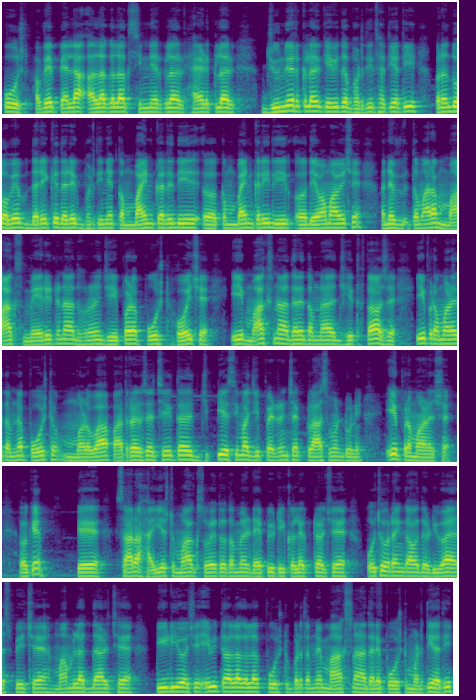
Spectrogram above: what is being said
પોસ્ટ હવે પહેલાં અલગ અલગ senior clerk head clerk junior clerk એવી રીતે ભરતી થતી હતી, પરંતુ હવે દરેકે દરેક ભરતીને કમ્બાઈન કરી દી કમ્બાઈન કરી દી- દેવામાં આવે છે અને તમારા માર્ક્સ મેરિટના ધોરણે જે પણ પોસ્ટ હોય છે, એ માર્ક્સના આધારે તમને જે થતા હશે, એ પ્રમાણે તમને પોસ્ટ મળવા પાત્ર રહેશે. જે જીપીએસસીમાં જે પેટર્ન છે ક્લાસ વન ટુની એ પ્રમાણે છે. ઓકે કે સારા હાઈએસ્ટ માર્ક્સ હોય તો તમે ડેપ્યુટી કલેક્ટર છે, ઓછો રેન્ક આવે તો ડીવાયએસપી છે, મામલતદાર છે ટીડીઓ છે, એવી અલગ અલગ પોસ્ટ ઉપર તમને માર્ક્સના આધારે પોસ્ટ મળતી હતી.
